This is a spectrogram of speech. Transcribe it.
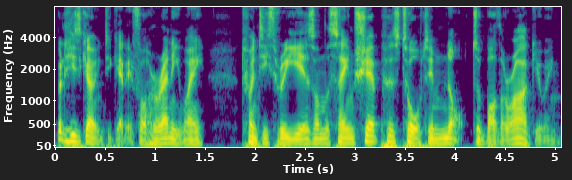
but he's going to get it for her anyway. Twenty three years on the same ship has taught him not to bother arguing.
